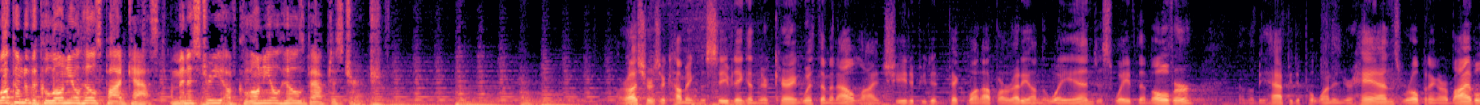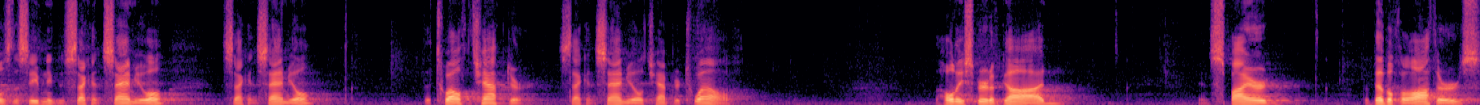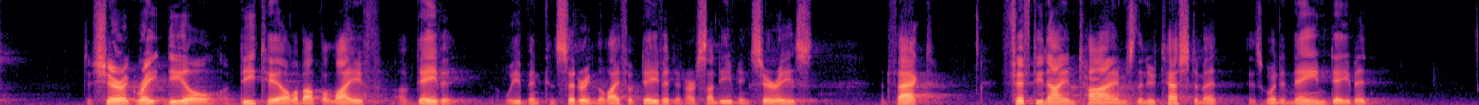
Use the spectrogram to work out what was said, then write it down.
Welcome to the Colonial Hills Podcast, a ministry of Colonial Hills Baptist Church. Our ushers are coming this evening and they're carrying with them an outline sheet. If you didn't pick one up already on the way in, just wave them over and they'll be happy to put one in your hands. We're opening our Bibles this evening to 2 Samuel. 2 Samuel, the 12th chapter. 2 Samuel chapter 12. The Holy Spirit of God inspired the biblical authors to share a great deal of detail about the life of David. We've been considering the life of David in our Sunday evening series. In fact, 59 times the New Testament is going to name David.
